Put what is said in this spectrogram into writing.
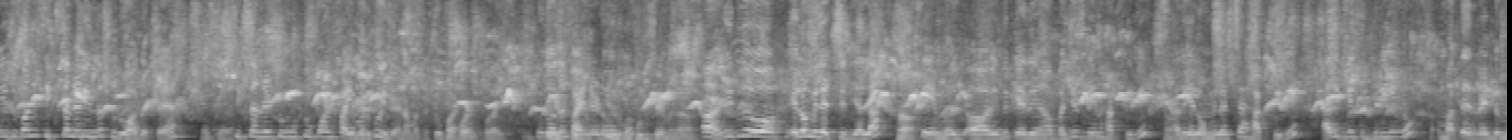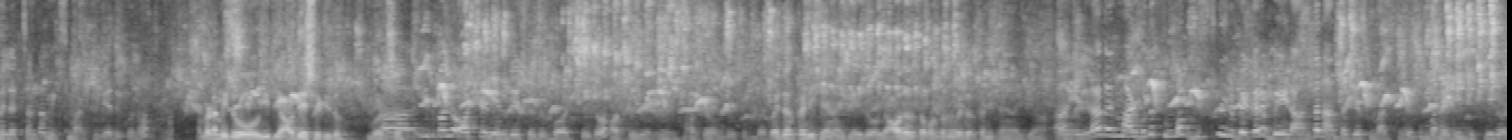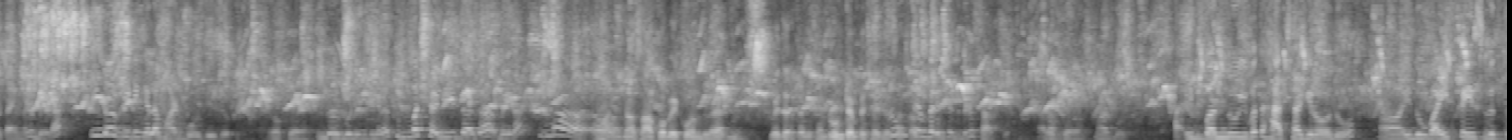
ಇದು ಬಂದು ಸಿಕ್ಸ್ ಹಂಡ್ರೆಡಿಂದ ಶುರು ಆಗುತ್ತೆ. Six hundred to two point five ವರೆಗೂ ಇದೆ ನಮ್ಮ ಹತ್ರ two point five two thousand five hundred ಹಾಂ ಇದು ಎಲ್ಲೋ ಮಿಲೆಟ್ಸ್ ಇದೆಯಲ್ಲ? ಸೇಮ್ ಇದಕ್ಕೆ ಬಜ್ಜೀಸ್ಗೆ ಏನು ಹಾಕ್ತೀವಿ? ಅದು ಎಲ್ಲೋ ಮಿಲೆಟ್ಸೇ ಹಾಕ್ತೀವಿ. ಅದಕ್ಕೆ ವಿತ್ ಗ್ರೀನು ಮತ್ತೆ ರೆಡ್ ಮಿಲೆಟ್ಸ್ ಅಂತ ಮಿಕ್ಸ್ ಮಾಡ್ತೀವಿ ಅದಕ್ಕೂ ಮೇಡಮ್ ಇದು ಇದು ಯಾವ ದೇಶದ ಇದು ಬರ್ಡ್ಸ್ ಇದು ಬಂದು ಆಸ್ಟ್ರೇಲಿಯನ್ ದೇಶದ ಬರ್ಡ್ಸ್ ಇದು. ಆಸ್ಟ್ರೇಲಿಯಾ ಆಸ್ಟ್ರೇಲಿಯನ್ ದೇಶದ ವೆದರ್ ಕಂಡೀಷನ್ ಏನಾಗಿದೆಯಾ ಇದು? ಯಾವ್ದಾದ್ರು ತೊಗೊಂಡ್ರು ವೆದರ್ ಕಂಡೀಷನ್ ಏನಾಗಿದೆಯಾ ಎಲ್ಲ ಮಾಡ್ಬೋದು ತುಂಬ ಬಿಸಿಲು ಇರಬೇಕಾದ್ರೆ ಬೇಡ ಅಂತ ನಾನು ಸಜೆಸ್ಟ್ ಮಾಡ್ತೀನಿ. ತುಂಬ ಹೆವಿ ಬಿಸಿಲಿರೋ ಟೈಮಲ್ಲಿ ಬೇಡ. ಇಂಡೋರ್ ಬ್ರೀಡಿಂಗ್ ಎಲ್ಲ ಮಾಡ್ಬೋದು ಇದು. ಓಕೆ ಇಂಡೋರ್ ಬ್ರೀಡಿಂಗ್ ಎಲ್ಲ ತುಂಬ ಚಳಿ ಇದ್ದಾಗ ಬೇಡ ತುಂಬ ನಾವು ಸಾಕೋಬೇಕು ಅಂದರೆ ವೆದರ್ ಕಂಡೀಷನ್ ರೂಮ್ ಟೆಂಪರೇಚರ್ ಇದೆ ರೂಮ್ ಟೆಂಪರೇಚರ್ ಇದ್ರೆ ಸಾಕು. ಓಕೆ ಮಾಡ್ಬೋದು. ಇದು ಬಂದು ಇವತ್ತು ಹ್ಯಾಚ್ ಆಗಿರೋದು ಇದು white face with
